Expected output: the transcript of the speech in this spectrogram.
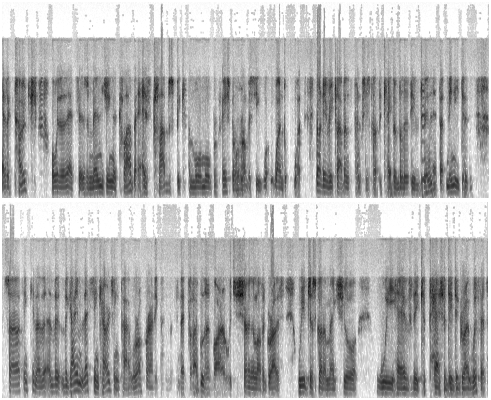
as a coach or whether that's as managing a club as clubs become more and more professional, and obviously, not every club in the country's got the capability of doing that, but many do. So I think you know the, the, the game. That's the encouraging part. We're operating in a global environment which is showing a lot of growth. We've just got to make sure we have the capacity to grow with it.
